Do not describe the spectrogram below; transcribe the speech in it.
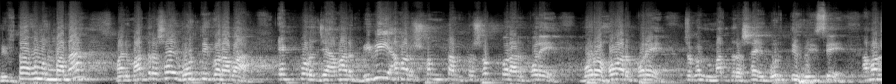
মিফতাহুল উম্মা না মানে মাদ্রাসায় ভর্তি করাবা। এক পর্যায়ে আমার বিবি আমার সন্তান প্রসব করার পরে, বড় হওয়ার পরে যখন মাদ্রাসায় ভর্তি হয়েছে আমার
